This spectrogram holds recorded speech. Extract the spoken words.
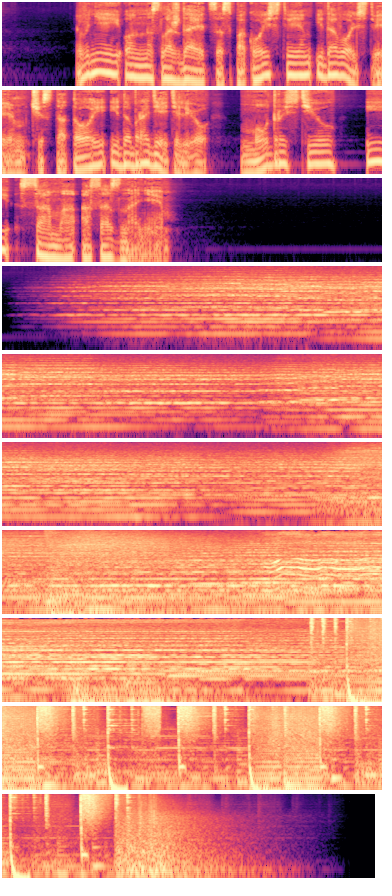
В ней он наслаждается спокойствием и довольствием, чистотой и добродетелью, мудростью и самоосознанием.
